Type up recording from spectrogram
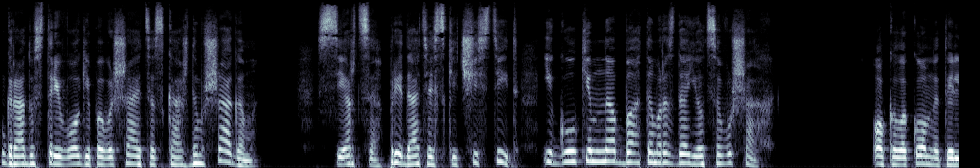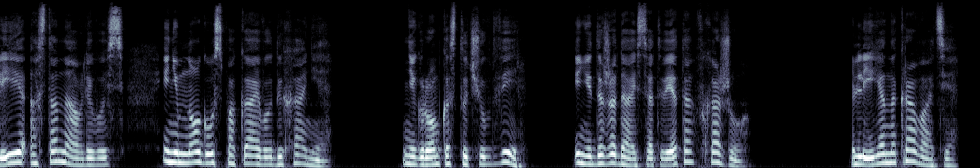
Градус тревоги повышается с каждым шагом. Сердце предательски чистит и гулким набатом раздается в ушах. Около комнаты Лии останавливаюсь и немного успокаиваю дыхание. Негромко стучу в дверь и, не дожидаясь ответа, вхожу. Лия на кровати,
